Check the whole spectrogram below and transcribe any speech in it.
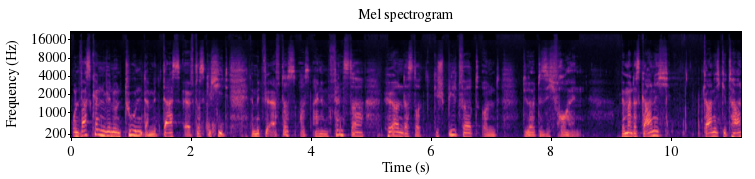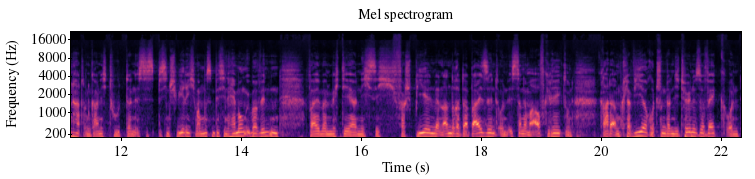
Und was können wir nun tun, damit das öfters geschieht? Damit wir öfters aus einem Fenster hören, dass dort gespielt wird und die Leute sich freuen. Wenn man das gar nicht gar nicht getan hat und gar nicht tut, dann ist es ein bisschen schwierig. Man muss ein bisschen Hemmung überwinden, weil man möchte ja nicht sich verspielen, wenn andere dabei sind und ist dann immer aufgeregt und gerade am Klavier rutschen dann die Töne so weg und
